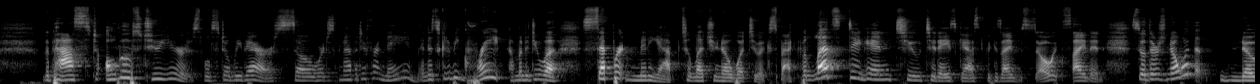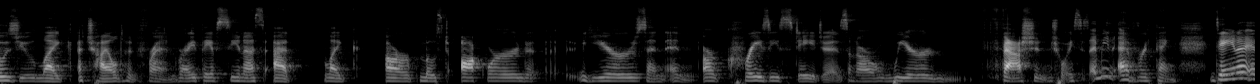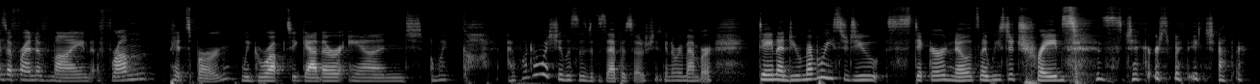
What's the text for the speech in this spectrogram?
the past almost two years will still be there. So we're just gonna have a different name and it's gonna be great. I'm gonna do a separate mini app to let you know what to expect. But let's dig into today's guest because I'm so excited. So there's no one that knows you like a childhood friend, right? They have seen us at like our most awkward years and and our crazy stages and our weird fashion choices. I mean everything. Dana is a friend of mine from Pittsburgh. We grew up together and oh my god, I wonder when she listens to this episode, she's going to remember. Dana, do you remember we used to do sticker notes? Like we used to trade stickers with each other.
